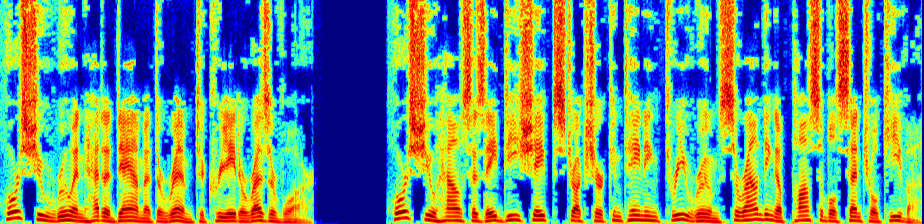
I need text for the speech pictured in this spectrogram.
Horseshoe Ruin had a dam at the rim to create a reservoir. Horseshoe House is a D-shaped structure containing three rooms surrounding a possible central kiva.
